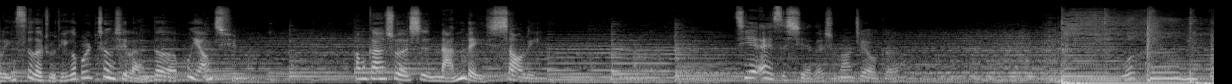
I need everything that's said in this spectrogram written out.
少林寺的主题歌不是郑绪岚的《牧羊曲》吗？他们刚刚说的是南北少林，J.S 写的是吗？这首歌。我和你不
